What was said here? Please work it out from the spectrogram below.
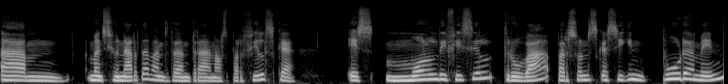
um, mencionar-te abans d'entrar en els perfils que és molt difícil trobar persones que siguin purament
